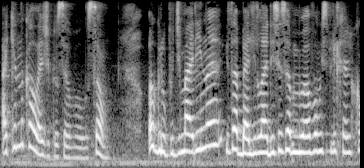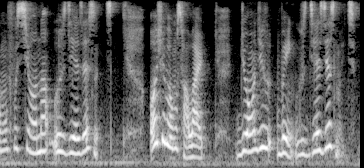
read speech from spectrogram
aqui no Colégio Crucel Evolução, o grupo de Marina, Isabelle, Larissa e Samuel vão explicar como funciona os dias e as noites. Hoje vamos falar de onde vêm os dias e as noites.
